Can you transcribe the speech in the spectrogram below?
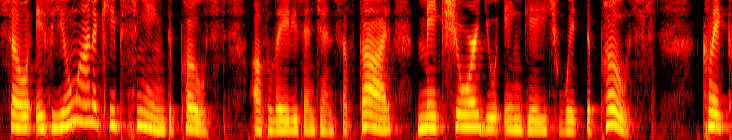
So if you want to keep seeing the posts of ladies and gents of God, make sure you engage with the posts. Click,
